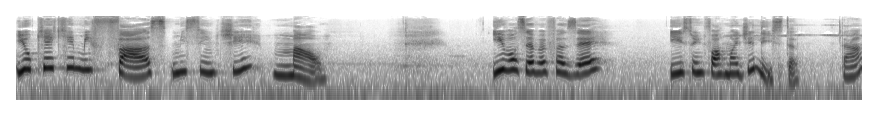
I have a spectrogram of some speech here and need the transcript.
E o que que me faz me sentir mal? E você vai fazer isso em forma de lista, tá?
